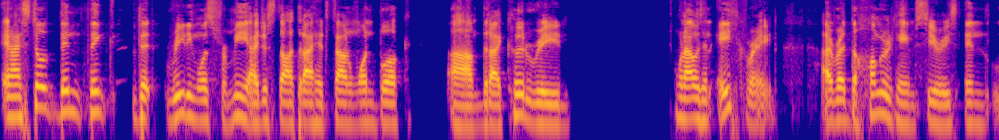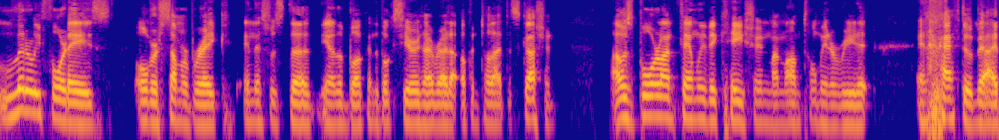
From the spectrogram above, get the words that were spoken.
And I still didn't think that reading was for me. I just thought that I had found one book um, that I could read when I was in eighth grade. I read the Hunger Games series in literally four days over summer break, and this was the you know the book and the book series I read up until that discussion. I was bored on family vacation. My mom told me to read it, and I have to admit I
